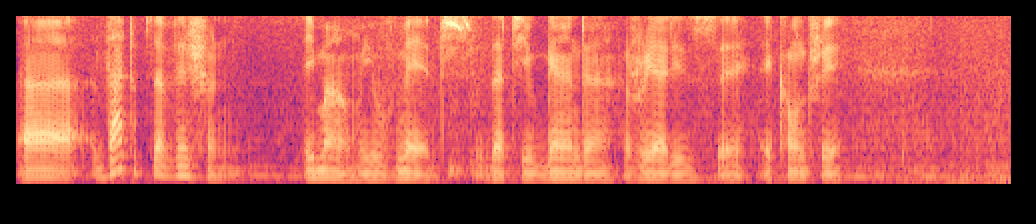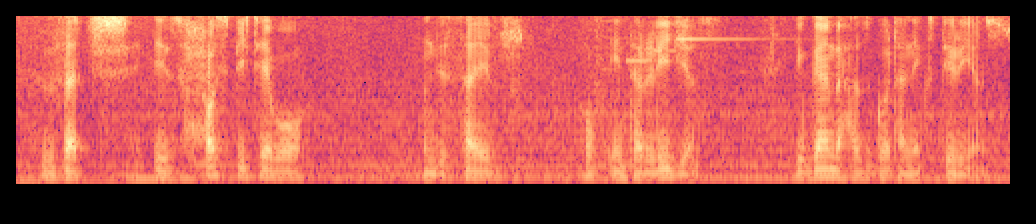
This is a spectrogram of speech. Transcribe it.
Uh, that observation, Imam, you've made that Uganda really is a, a country that is hospitable on the side of interreligious. Uganda has got an experience.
